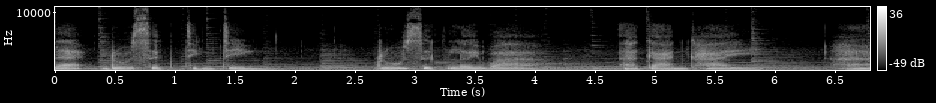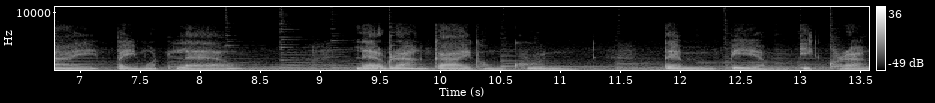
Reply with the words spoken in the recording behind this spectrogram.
และรู้สึกจริงๆ รู้สึกเลยว่า อาการไข้ หายไปหมดแล้ว และร่างกายของคุณ เต็มเปี่ยมอีกครั้ง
